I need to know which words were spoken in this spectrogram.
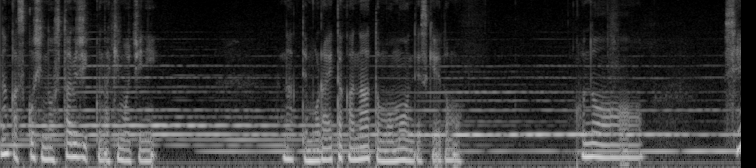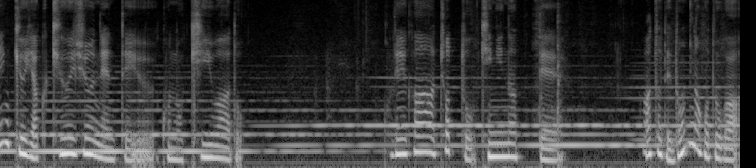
なんか少しノスタルジックな気持ちになってもらえたかなとも思うんですけれども。この1990年っていうこのキーワードこれがちょっと気になって後でどんなことが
